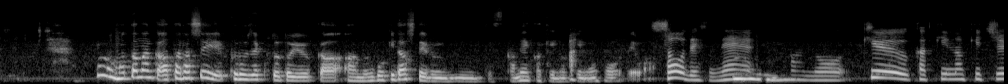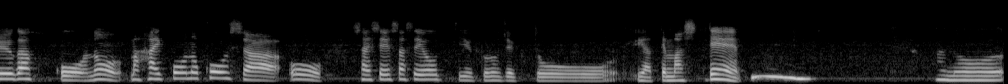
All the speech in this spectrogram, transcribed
今またなんか新しいプロジェクトというかあの動き出してるんですかね柿の木の方では。そうですね。うんあの旧柿の木中学校の、まあ、廃校の校舎を再生させようっていうプロジェクトをやってましてあの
